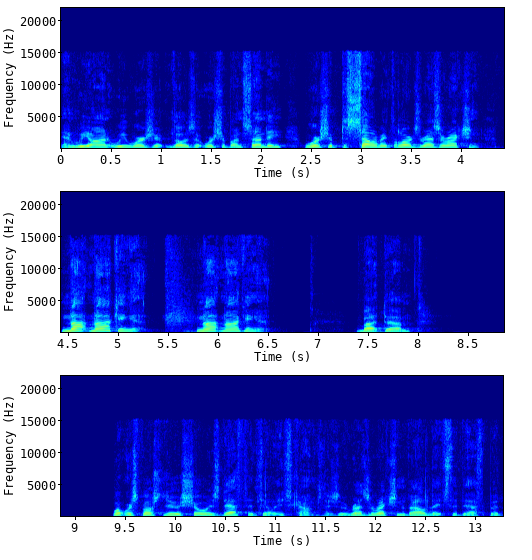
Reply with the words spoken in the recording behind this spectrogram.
And we, on, we worship, those that worship on Sunday, worship to celebrate the Lord's resurrection. Not knocking it. Not knocking it. But um, what we're supposed to do is show his death until he comes. A resurrection validates the death, but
